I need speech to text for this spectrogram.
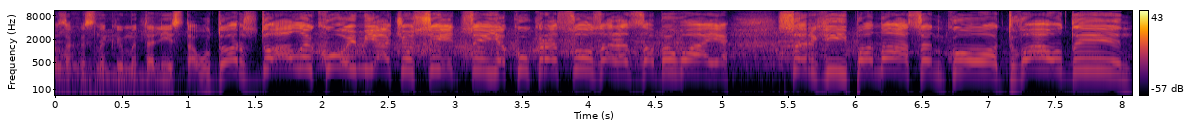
захисники металіста. Удар здалеку і м'яч у сітці. Яку красу зараз забиває Сергій Панасенко. 2-1.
